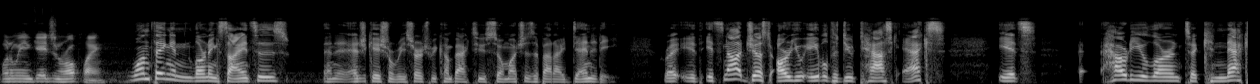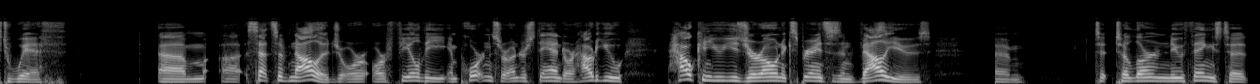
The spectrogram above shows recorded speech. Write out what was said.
when we engage in role playing? One thing in learning sciences and in educational research we come back to so much is about identity, right? It, it's not just are you able to do task X, it's how do you learn to connect with um, uh, sets of knowledge or or feel the importance or understand or how do you how can you use your own experiences and values um, to, to learn new things to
